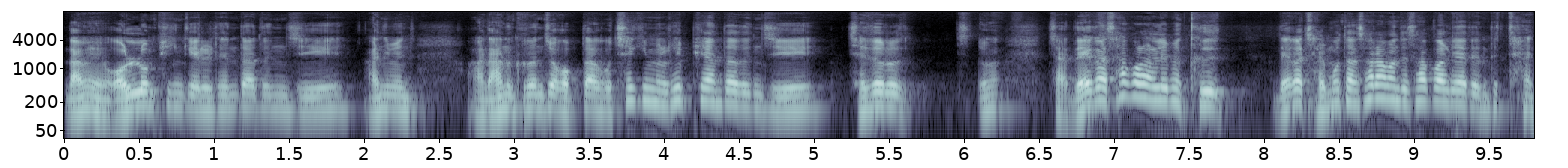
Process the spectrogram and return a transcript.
남의 언론 핑계를 댄다든지 아니면 아, 나는 그런 적 없다고 책임을 회피한다든지 제대로 어? 자 내가 사과를 하려면 그 내가 잘못한 사람한테 사과를 해야 되는데 자,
